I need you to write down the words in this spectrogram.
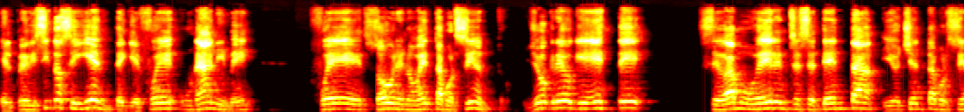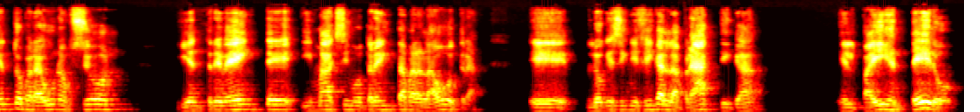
El plebiscito siguiente, que fue unánime, fue sobre 90%. Yo creo que este se va a mover entre 70 y 80% para una opción y entre 20 y máximo 30 para la otra. Eh, lo que significa en la práctica el país entero,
